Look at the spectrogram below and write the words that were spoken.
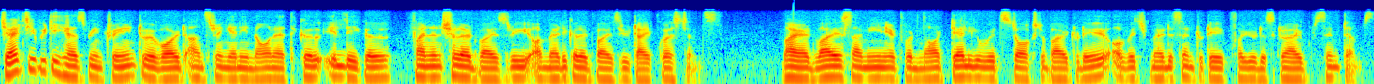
ChatGPT has been trained to avoid answering any non-ethical, illegal, financial advisory or medical advisory type questions. By advice, I mean it would not tell you which stocks to buy today or which medicine to take for your described symptoms.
